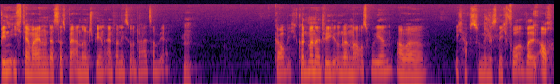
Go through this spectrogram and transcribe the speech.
bin ich der Meinung, dass das bei anderen Spielen einfach nicht so unterhaltsam wäre. Hm. Glaube ich. Könnte man natürlich irgendwann mal ausprobieren, aber ich habe es zumindest nicht vor, weil auch,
